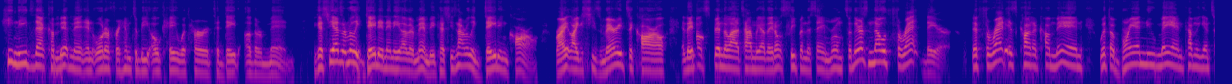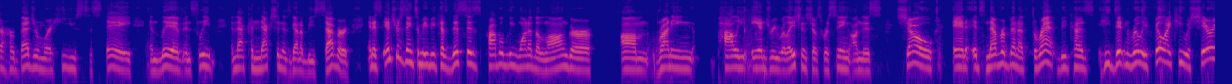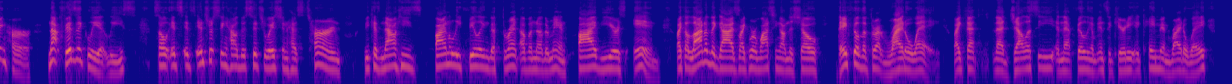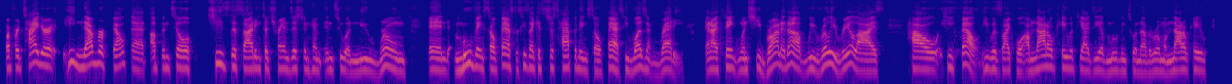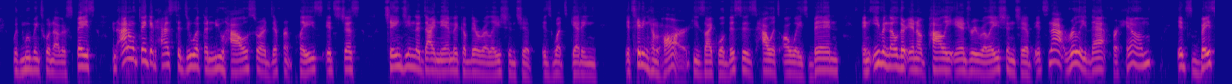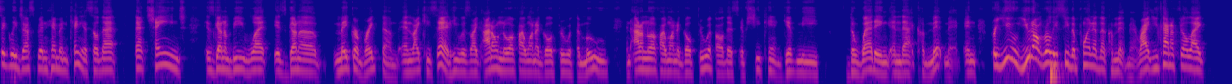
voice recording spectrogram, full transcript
he needs that commitment in order for him to be okay with her to date other men because she hasn't really dated any other men because she's not really dating Carl, right? Like she's married to Carl and they don't spend a lot of time together. They don't sleep in the same room. So there's no threat there. The threat is going to come in with a brand new man coming into her bedroom where he used to stay and live and sleep, and that connection is going to be severed. And it's interesting to me because this is probably one of the longer um, running polyandry relationships we're seeing on this show and it's never been a threat because he didn't really feel like he was sharing her not physically at least so it's it's interesting how this situation has turned because now he's finally feeling the threat of another man five years in. Like a lot of the guys, like we're watching on the show, they feel the threat right away. Like that that jealousy and that feeling of insecurity, it came in right away. But for Tiger, he never felt that up until she's deciding to transition him into a new room and moving so fast because he's like, it's just happening so fast. He wasn't ready. And I think when she brought it up, we really realized how he felt. He was like, Well, I'm not okay with the idea of moving to another room. I'm not okay with moving to another space. And I don't think it has to do with a new house or a different place. It's just changing the dynamic of their relationship is what's getting it's hitting him hard. He's like, Well, this is how it's always been. And even though they're in a polyandry relationship, it's not really that for him. It's basically just been him and Kenya. So that that change is going to be what is going to make or break them. And like he said, he was like, I don't know if I want to go through with the move. And I don't know if I want to go through with all this if she can't give me the wedding and that commitment. And for you, you don't really see the point of the commitment, right? You kind of feel like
